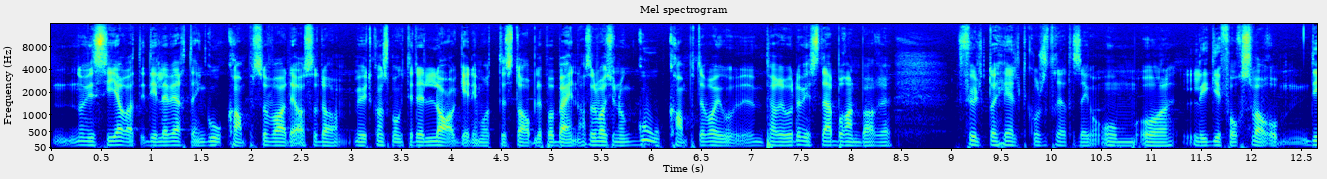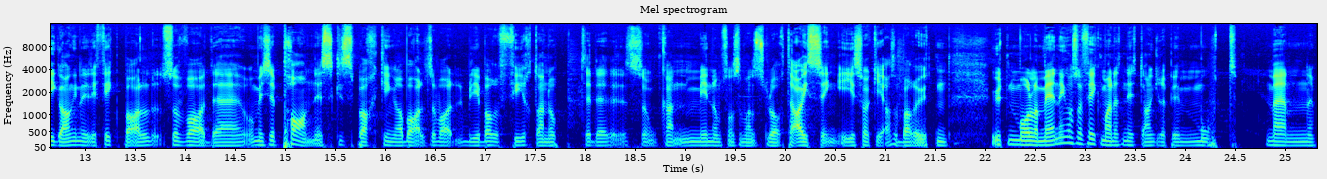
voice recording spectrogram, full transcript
Når vi sier at de leverte en god kamp, så var det altså da med utgangspunkt i det laget de måtte stable på beina. Så det var ikke noen god kamp. Det var jo periodevis der Brann bare fullt og helt konsentrerte seg om å ligge i forsvar. Og de gangene de fikk ball, så var det, om ikke panisk sparking av ball, så var det, de bare fyrte han opp til det som kan minne om sånn som man slår til icing i ishockey. Altså bare uten, uten mål og mening, og så fikk man et nytt angrep imot. Men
